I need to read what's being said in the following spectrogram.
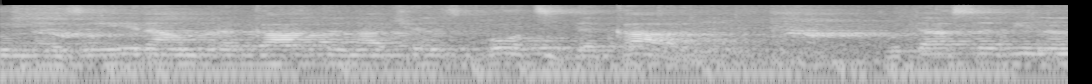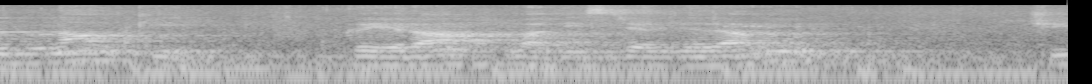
Dumnezeirea îmbrăcată în acest boț de carne, putea să vină într-un alt chip, că era la discernerea Lui ci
